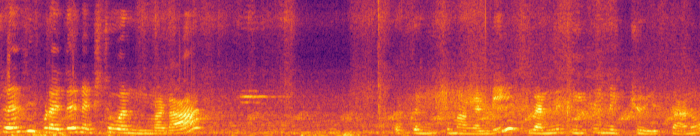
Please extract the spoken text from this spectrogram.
ఫ్రెండ్స్ ఇప్పుడైతే నెక్స్ట్ వన్ అనమాట ఒక్క నిమిషం ఆగండి ఇవన్నీ తీసి మీకు చూపిస్తాను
